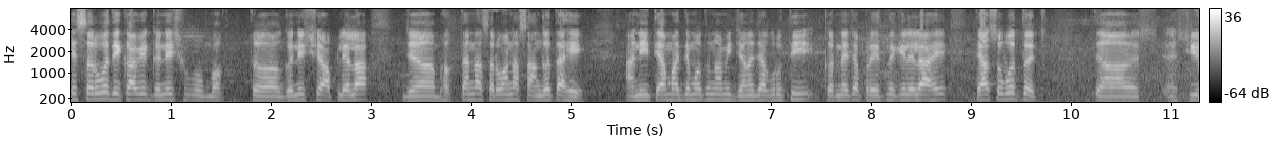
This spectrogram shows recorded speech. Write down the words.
हे सर्व देखावे गणेश भक्त गणेश आपल्याला ज भक्तांना सर्वांना सांगत आहे. आणि त्या माध्यमातून आम्ही जनजागृती करण्याचा प्रयत्न केलेला आहे. त्यासोबतच शि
